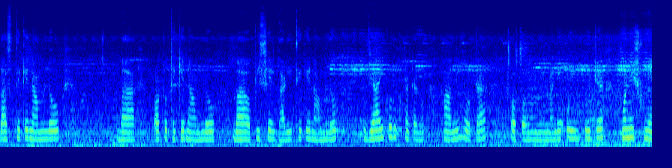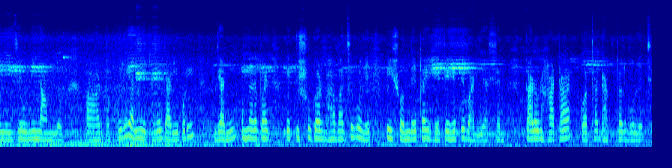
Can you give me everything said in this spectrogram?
বাস থেকে নামলো বা অটো থেকে নামলো বা অফিসের গাড়ি থেকে নামলো, যাই করুক না কেন, আমি ওটা মানে ওই, ওইটা ফোনে শুনে নিই যে উনি নামলো। আর তখনই আমি এখানে দাঁড়িয়ে পড়ি। জানি ওনার আবার একটু সুগার ভাব আছে বলে এই সন্ধ্যেটায় হেঁটে হেঁটে বাড়ি আসেন। কারণ হাঁটা কথা ডাক্তার বলেছে।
